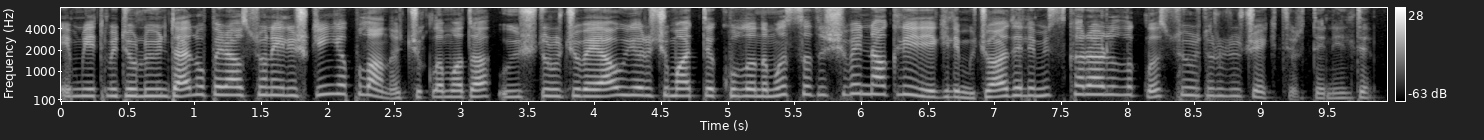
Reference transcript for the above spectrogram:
Emniyet Müdürlüğü'nden operasyona ilişkin yapılan açıklamada uyuşturucu veya uyarıcı madde kullanımı, satışı ve nakli ile ilgili mücadelemiz kararlılıkla sürdürülecektir denildi.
